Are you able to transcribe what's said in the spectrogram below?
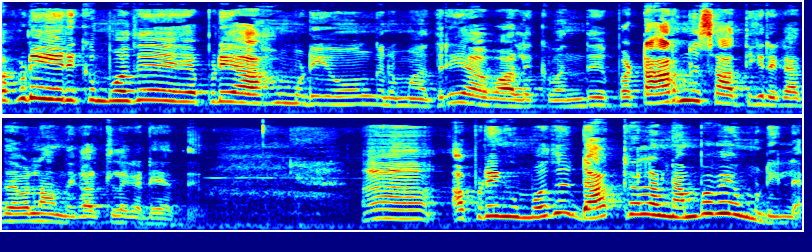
அப்படி இருக்கும்போது எப்படி ஆக முடியுங்கிற மாதிரி அவளுக்கு வந்து பட்டார்னு சாத்திக்கிற கதவெல்லாம் அந்த காலத்தில் கிடையாது. அப்படிங்கும்போது டாக்டரெல்லாம் நம்பவே முடியல.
